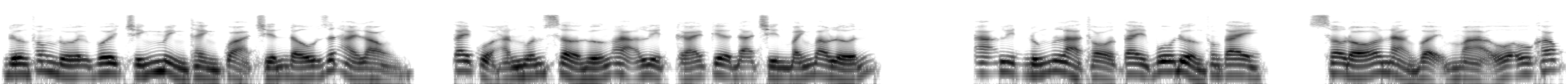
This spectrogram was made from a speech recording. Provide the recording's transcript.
Đường phong đối với chính mình thành quả chiến đấu rất hài lòng, tay của hắn muốn sờ hướng ạ lịt cái kia đã chín bánh bao lớn. ạ lịt đúng là thò tay vô đường phong tay, sau đó nàng vậy mà ô ô khóc.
